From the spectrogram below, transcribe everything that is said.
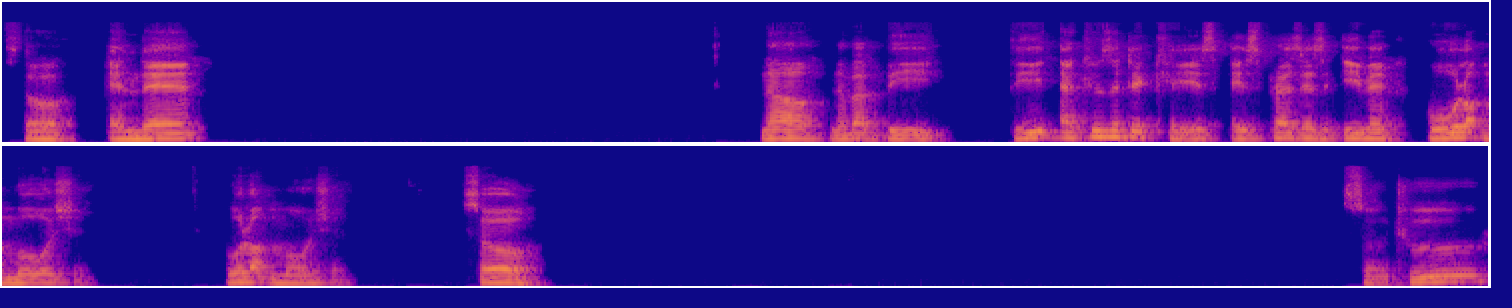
So, and then now number B, the accusative case expresses even whole of motion, whole motion. So, so to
